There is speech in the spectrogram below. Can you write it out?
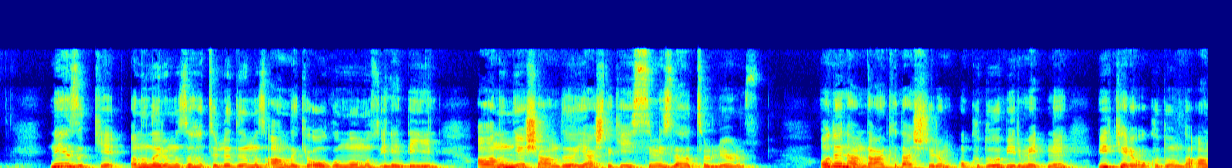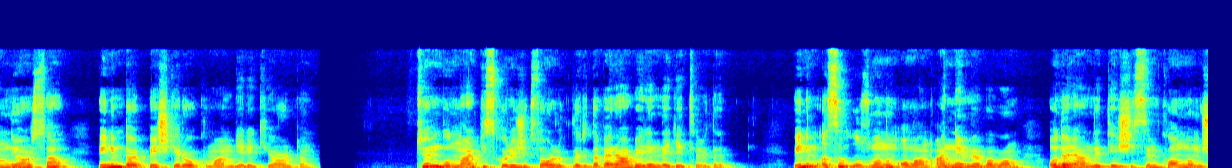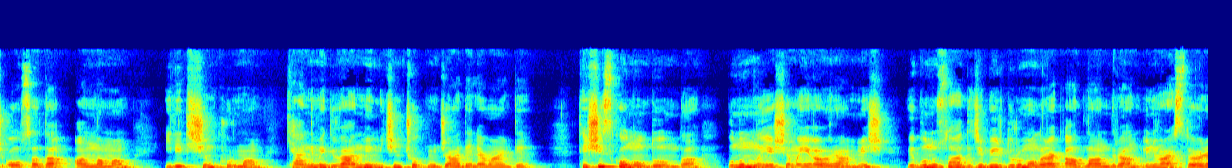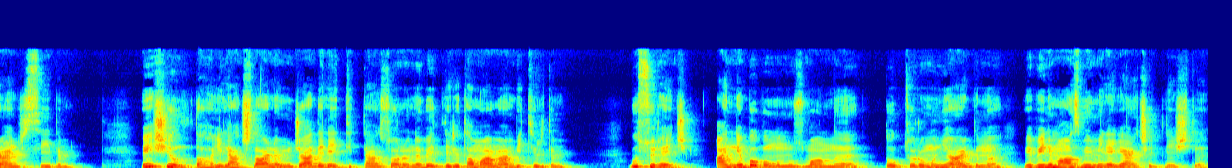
Ne yazık ki anılarımızı hatırladığımız andaki olgunluğumuz ile değil, anın yaşandığı yaştaki hissimizle hatırlıyoruz. O dönemde arkadaşlarım okuduğu bir metni bir kere okuduğunda anlıyorsa Benim 4-5 kere okumam gerekiyordu. Tüm bunlar psikolojik zorlukları da beraberinde getirdi. Benim asıl uzmanım olan annem ve babam o dönemde teşhisim konmamış olsa da anlamam, iletişim kurmam, kendime güvenmem için çok mücadele verdi. Teşhis konulduğunda bununla yaşamayı öğrenmiş ve bunu sadece bir durum olarak adlandıran üniversite öğrencisiydim. 5 yıl daha ilaçlarla mücadele ettikten sonra nöbetleri tamamen bitirdim. Bu süreç anne babamın uzmanlığı, doktorumun yardımı ve benim azmim ile gerçekleşti.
